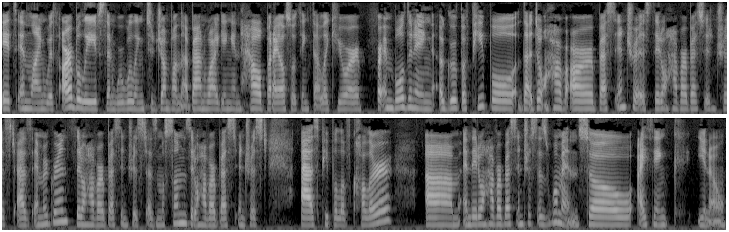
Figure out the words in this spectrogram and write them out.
it's in line with our beliefs, then we're willing to jump on that bandwagon and help. But I also think that, like, you're emboldening a group of people that don't have our best interest. They don't have our best interest as immigrants. They don't have our best interest as Muslims. They don't have our best interest as people of color. Um, and they don't have our best interest as women. So I think, you know,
